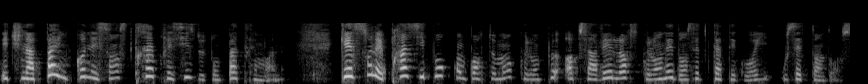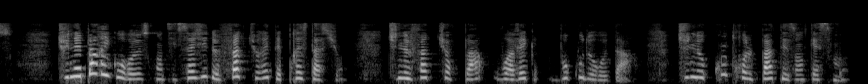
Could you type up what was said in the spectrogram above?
et tu n'as pas une connaissance très précise de ton patrimoine. Quels sont les principaux comportements que l'on peut observer lorsque l'on est dans cette catégorie ou cette tendance? Tu n'es pas rigoureuse quand il s'agit de facturer tes prestations. Tu ne factures pas ou avec beaucoup de retard. Tu ne contrôles pas tes encaissements.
